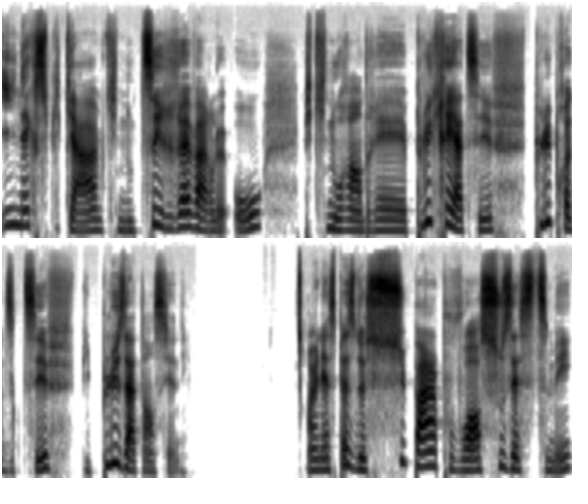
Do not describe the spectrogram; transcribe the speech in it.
inexplicable qui nous tirerait vers le haut, puis qui nous rendrait plus créatifs, plus productifs, puis plus attentionnés. Un espèce de super pouvoir sous-estimé,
